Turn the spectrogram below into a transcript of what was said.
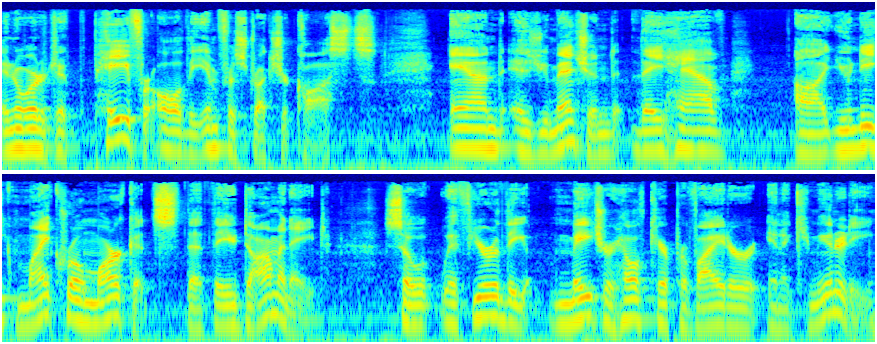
in order to pay for all the infrastructure costs. And as you mentioned, they have uh, unique micro markets that they dominate. So if you're the major healthcare provider in a community,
